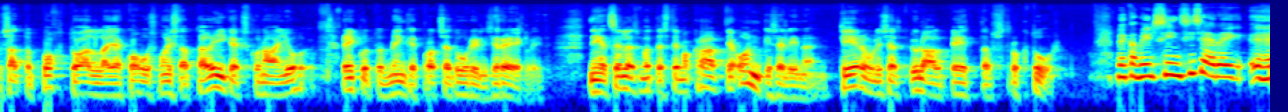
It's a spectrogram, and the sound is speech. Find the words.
satub kohtu alla ja kohus mõistab ta õigeks, kuna on ju rikutud mingeid protseduurilisi reegleid. nii et selles mõttes demokraatia ongi selline keeruliselt ülalpeetav struktuur no ega meil siin siseriig, eh,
